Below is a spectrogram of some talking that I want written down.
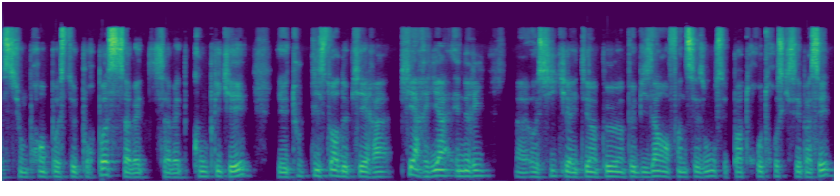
si on prend poste pour poste, ça va être, ça va être compliqué. A toute l'histoire de Pierre, Pierre Henry aussi qui a été un peu, un peu bizarre en fin de saison. On ne sait pas trop, trop ce qui s'est passé.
